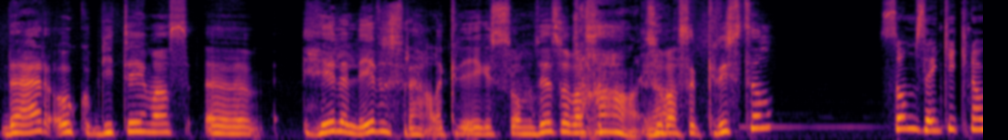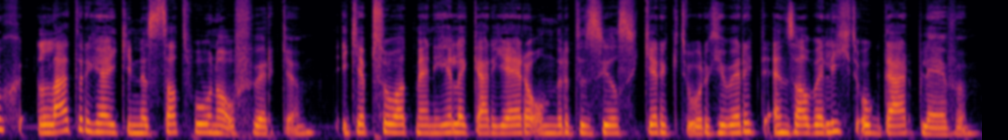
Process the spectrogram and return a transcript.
daar ook op die thema's uh, hele levensverhalen kregen soms. Hè. Zo, was Ja, er, ja. zo was er Christel. Soms denk ik nog, later ga ik in de stad wonen of werken. Ik heb zowat mijn hele carrière onder de Zeelse kerk doorgewerkt en zal wellicht ook daar blijven.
